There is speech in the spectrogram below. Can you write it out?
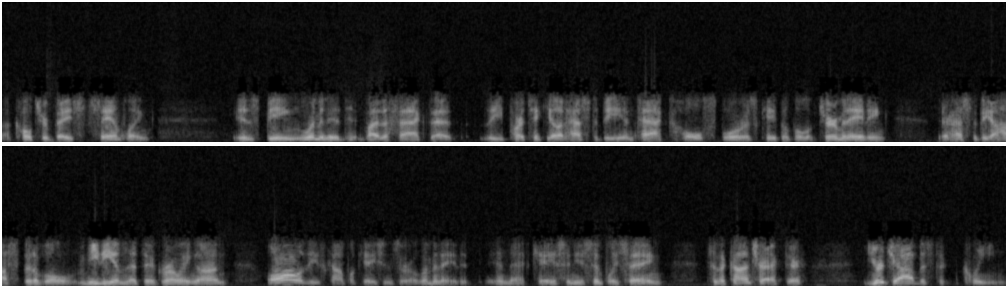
uh, culture-based sampling is being limited by the fact that the particulate has to be intact, whole spores capable of germinating. There has to be a hospitable medium that they're growing on. All of these complications are eliminated in that case, and you're simply saying to the contractor, your job is to clean,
